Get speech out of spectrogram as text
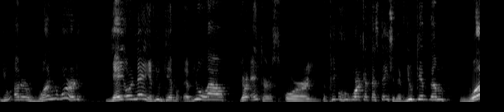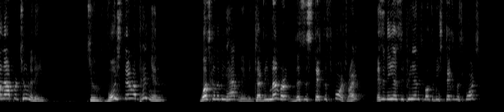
you utter one word, yay or nay, if you give, if you allow your anchors or the people who work at that station, if you give them one opportunity to voice their opinion, what's going to be happening? Because remember, this is stick to sports, right? Isn't ESPN supposed to be sticking to sports?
